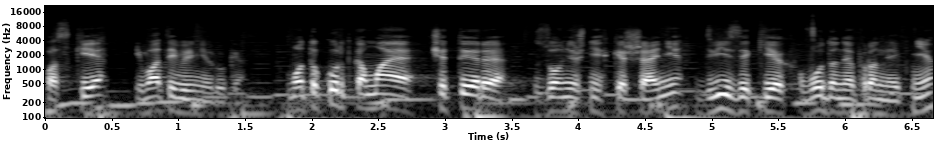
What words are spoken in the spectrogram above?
паски і мати вільні руки. Мотокуртка має 4 зовнішніх кишені, дві з яких водонепроникні,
